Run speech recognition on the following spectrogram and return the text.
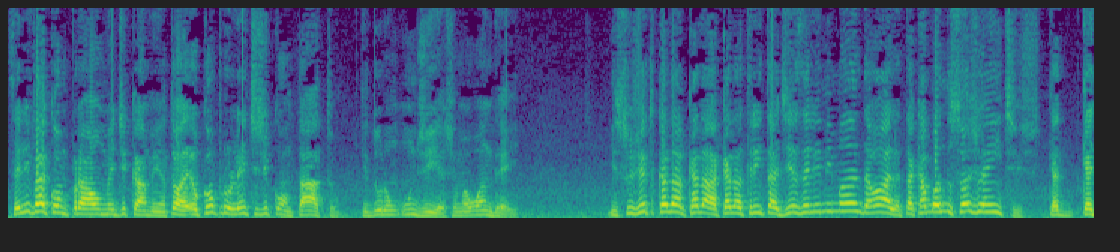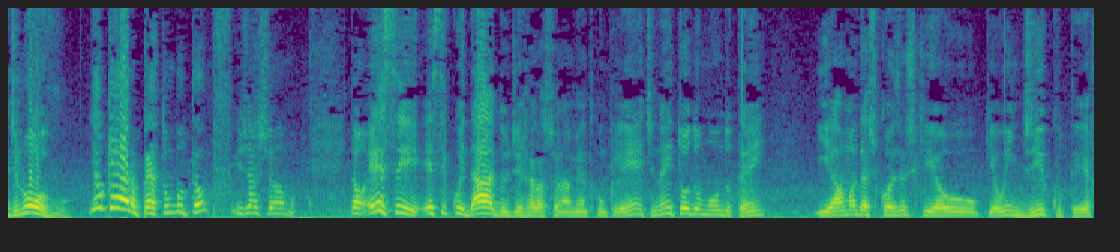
Se ele vai comprar um medicamento, ó, eu compro lentes de contato que duram um dia, chama One Day. E o sujeito, cada, cada, cada 30 dias, ele me manda: olha, tá acabando suas lentes, quer, quer de novo? E eu quero, aperto um botão puf, e já chamo. Então, esse, esse cuidado de relacionamento com o cliente, nem todo mundo tem, e é uma das coisas que eu, que eu indico ter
